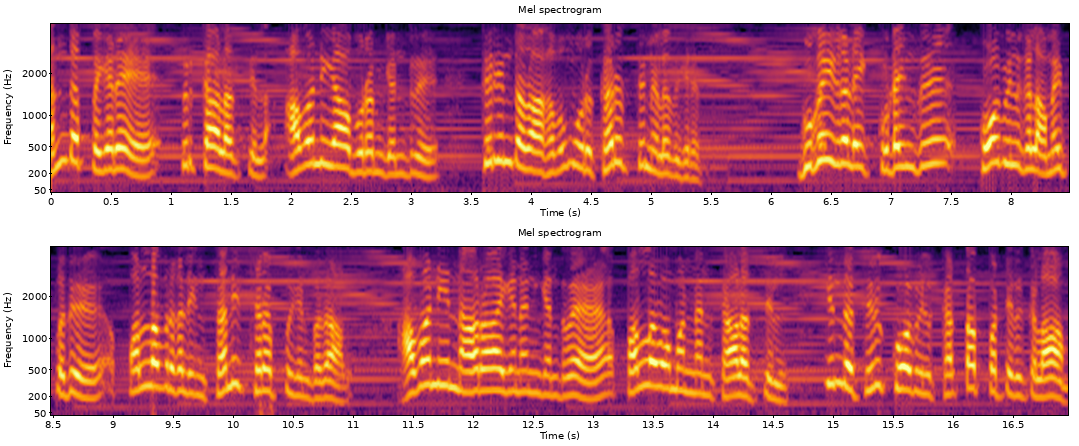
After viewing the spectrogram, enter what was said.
அந்த பெயரே பிற்காலத்தில் அவனியாபுரம் என்று தெரிந்ததாகவும் ஒரு கருத்து நிலவுகிறது. குகைகளை குடைந்து கோவில்கள் அமைப்பது பல்லவர்களின் தனிச்சிறப்பு என்பதால் அவனி நாராயணன் என்ற பல்லவ மன்னன் காலத்தில் இந்த திருக்கோவில் கட்டப்பட்டிருக்கலாம்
